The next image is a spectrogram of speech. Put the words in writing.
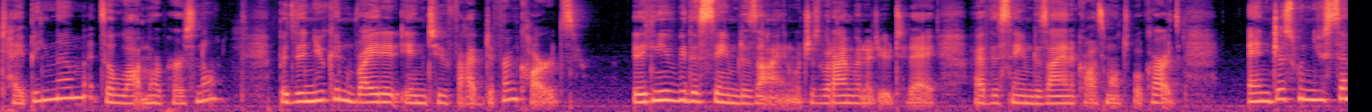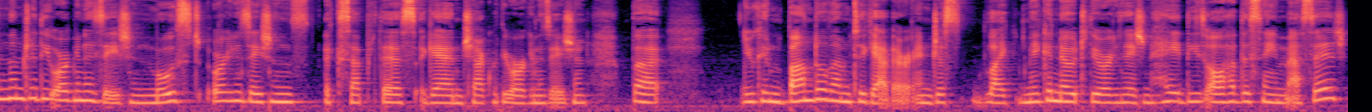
typing them. It's a lot more personal. But then you can write it into five different cards. They can even be the same design, which is what I'm going to do today. I have the same design across multiple cards. And just when you send them to the organization, most organizations accept this. Again, check with the organization. But you can bundle them together and just like make a note to the organization hey these all have the same message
